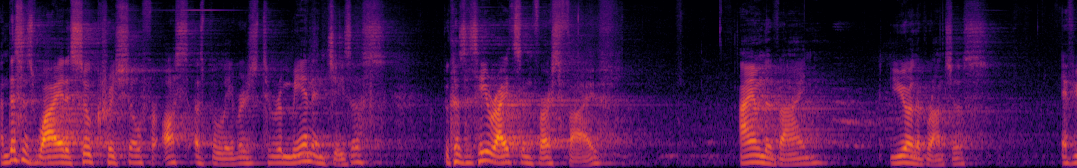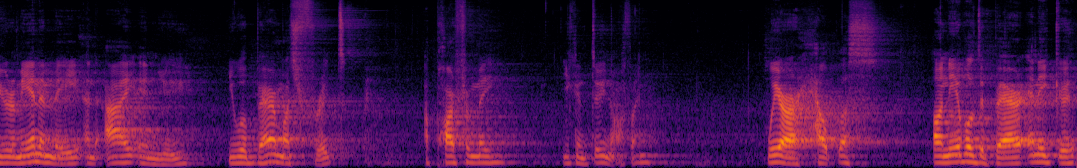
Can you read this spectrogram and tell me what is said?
And this is why it is so crucial for us as believers to remain in Jesus, because as he writes in verse 5, I am the vine, you are the branches. If you remain in me and I in you, you will bear much fruit. Apart from me, you can do nothing. We are helpless, unable to bear any good,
